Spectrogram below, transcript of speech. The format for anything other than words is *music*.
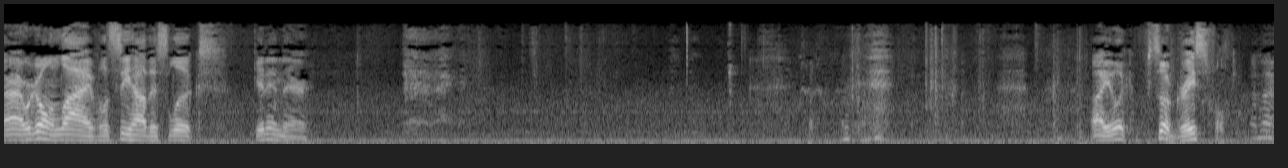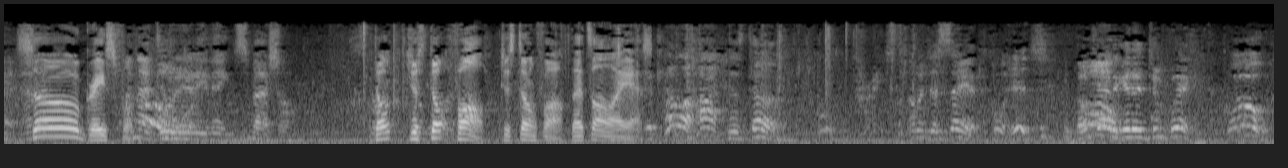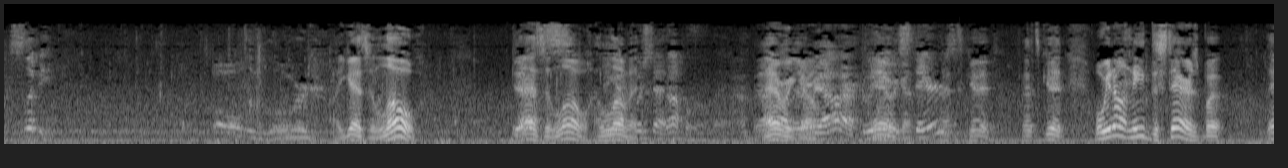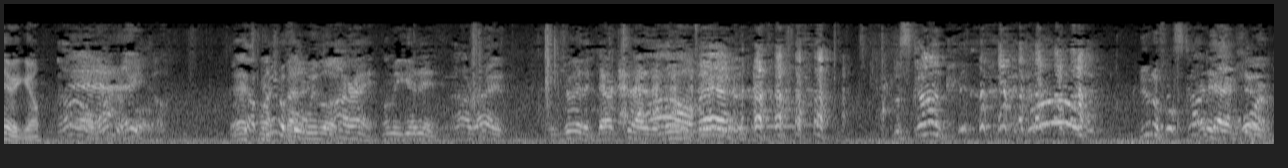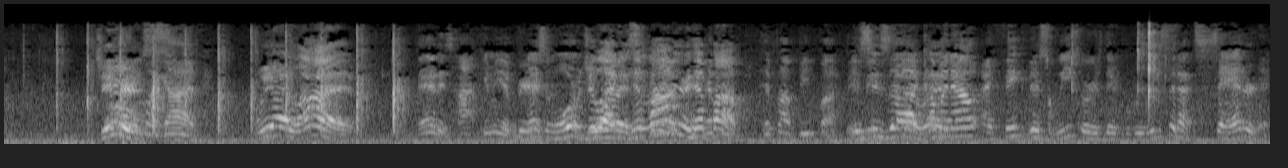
All right, we're going live. Let's see how this looks. Get in there. *laughs* oh, you look so graceful. I'm not, I'm So not, graceful. I'm not doing anything special. Don't just don't fall. Just don't fall. That's all I ask. It's hella hot in this tub. I'm gonna just say it. Oh, it is. Don't Whoa. try to get in too quick. Whoa, slippy. Holy Lord. Oh, you guys are low. You Yes. guys are low. I You love it. Push that up a little bit, huh? Yeah, There we there go. we are. Do we There need we the go. stairs? That's good. That's good. Well, we don't need the stairs, but there we go. Oh, yeah, wonderful. there you go. Look That's how much beautiful better. we look. All right, let me get in. All right. Enjoy the dark side of the oh, moon. Oh man, *laughs* the skunk. *laughs* Beautiful skunk That is action. warm. Cheers. Oh my God, We are live. That is hot. Give me a beer. Nice and What warm. would Do you want like, hip hip-hop? or hip hop? Hip hop beatbox, baby. This is uh, All right. coming out, I think, this week, or is they released it on Saturday.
